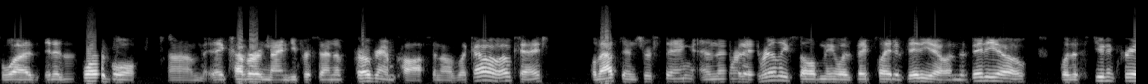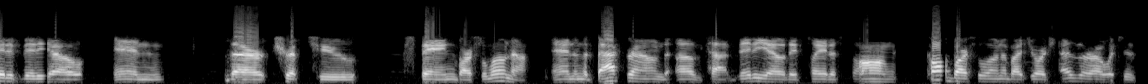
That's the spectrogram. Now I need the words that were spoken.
was it is affordable. Um, it covered 90% of program costs, and I was like, oh, okay well, that's interesting. And then what they really sold me was they played a video, and the video was a student created video in their trip to Spain, Barcelona. And in the background of that video, they played a song called Barcelona by George Ezra, which is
